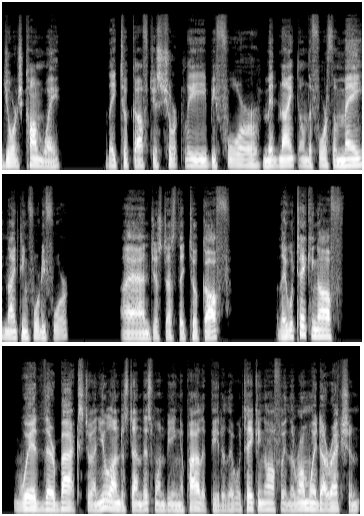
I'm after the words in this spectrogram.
George Conway, they took off just shortly before midnight on the 4th of May, 1944. And just as they took off, they were taking off with their backs to, and you'll understand this one being a pilot, Peter. They were taking off in the runway direction,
